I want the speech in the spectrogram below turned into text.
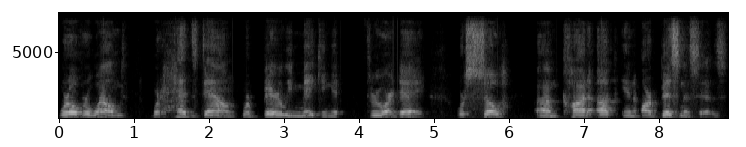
We're overwhelmed. We're heads down. We're barely making it through our day. We're so um, caught up in our businesses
